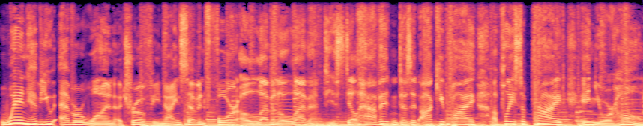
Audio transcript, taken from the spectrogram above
When have you ever won a trophy? 974 1111. Do you still have it? And does it occupy a place of pride in your home?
